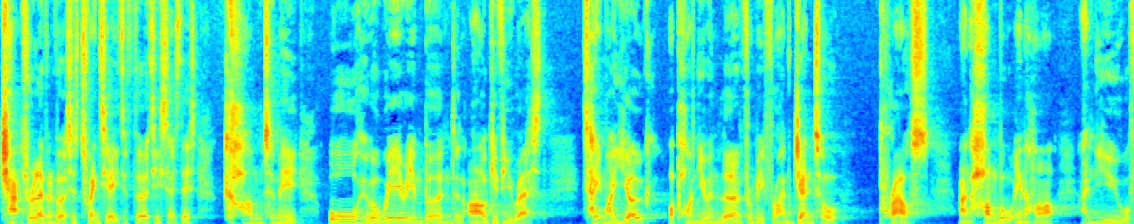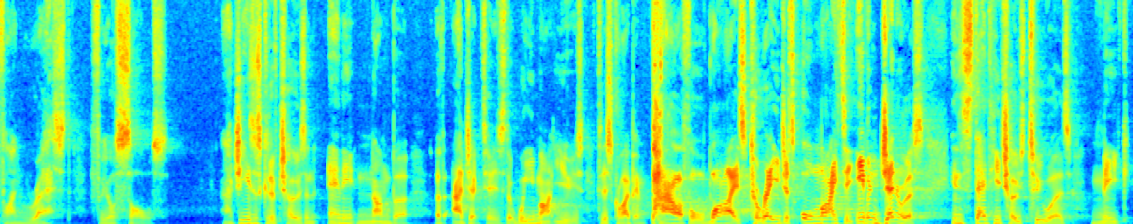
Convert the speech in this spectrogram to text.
chapter 11, verses 28 to 30 says this Come to me, all who are weary and burdened, and I'll give you rest. Take my yoke upon you and learn from me, for I'm gentle, praus, and humble in heart, and you will find rest for your souls. Now, Jesus could have chosen any number of adjectives that we might use to describe him powerful, wise, courageous, almighty, even generous. Instead, he chose two words meek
